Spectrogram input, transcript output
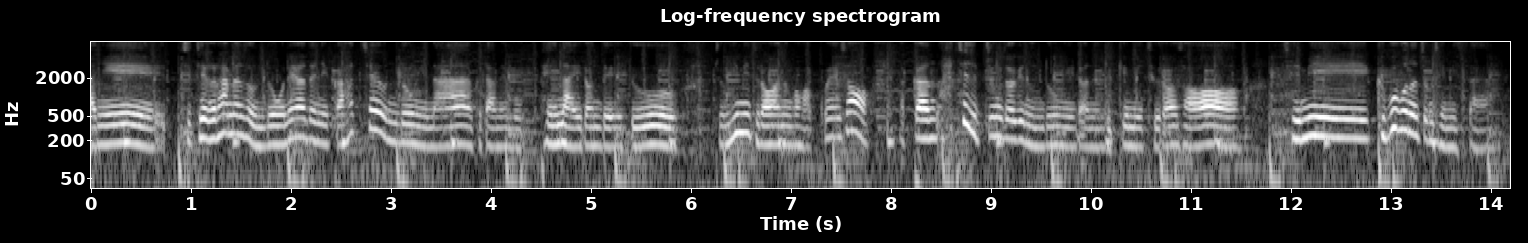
많이 지탱을 하면서 운동을 해야 되니까 하체 운동이나 그다음에 뭐 배나 이런 데에도 좀 힘이 들어가는 것 같고 해서 약간 하체 집중적인 운동이라는 느낌이 들어서 재미 그 부분은 좀 재밌어요.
